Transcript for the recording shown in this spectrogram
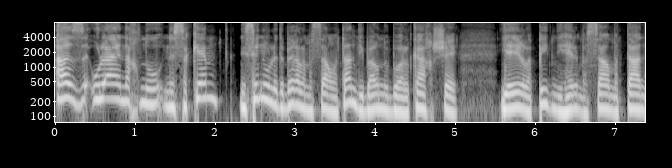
אז אולי אנחנו נסכם, ניסינו לדבר על המשא ומתן, דיברנו בו על כך שיאיר לפיד ניהל משא ומתן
